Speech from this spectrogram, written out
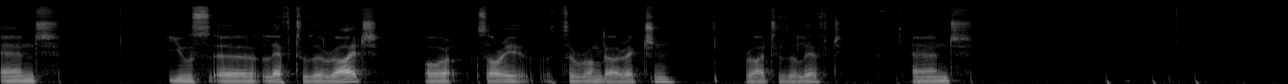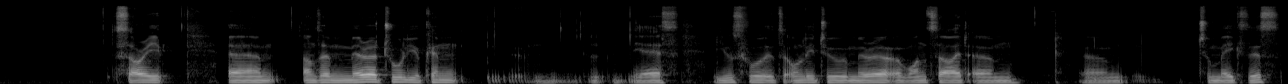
and use uh, left to the right, or sorry, it's the wrong direction, right to the left, and sorry, um, on the mirror tool you can yes useful. It's only to mirror one side um, um, to make this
